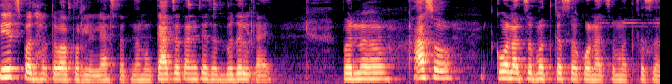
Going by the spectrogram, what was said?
तेच पदार्थ वापरलेले असतात ना. मग त्याच्यात आणि त्याच्यात बदल काय? पण असो. कोणाचं मत कसं कोणाचं मत कसं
